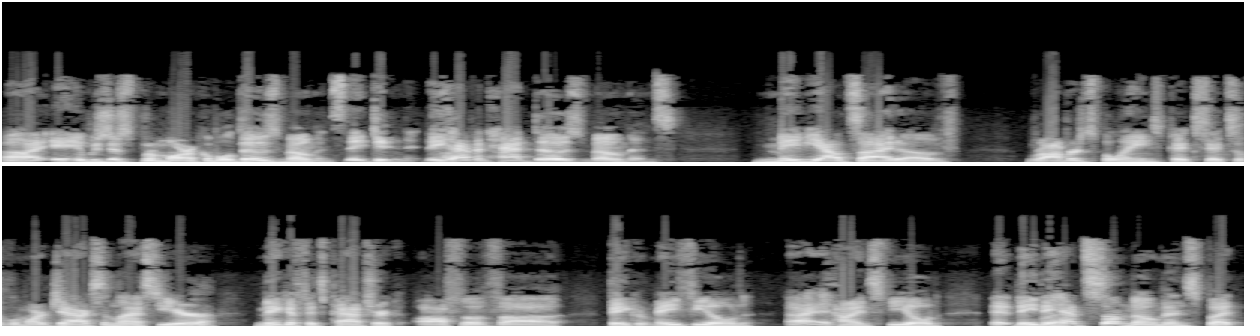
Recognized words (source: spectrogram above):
Uh, it, it was just remarkable those moments. They didn't. They haven't had those moments. Maybe outside of Robert Spillane's pick six of Lamar Jackson last year, Minkah Fitzpatrick off of uh, Baker Mayfield uh, at Heinz Field. Uh, They they Right. had some moments, but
